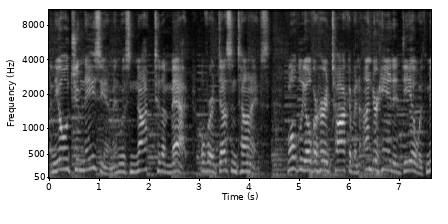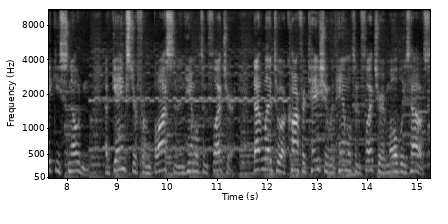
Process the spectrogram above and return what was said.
in the old gymnasium and was knocked to the mat over a dozen times. Mobley overheard talk of an underhanded deal with Mickey Snowden, a gangster from Boston and Hamilton Fletcher. That led to a confrontation with Hamilton Fletcher at Mobley's house,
